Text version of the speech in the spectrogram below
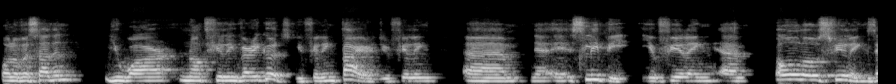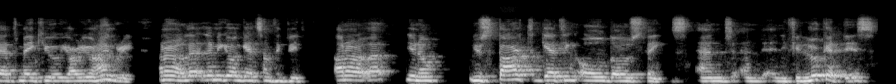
All of a sudden, you are not feeling very good. You're feeling tired. You're feeling um, uh, sleepy. You're feeling um, all those feelings that make you, are you hungry? I don't know, let, let me go and get something to eat. I don't know, uh, you know, you start getting all those things. And, and, and if you look at this,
